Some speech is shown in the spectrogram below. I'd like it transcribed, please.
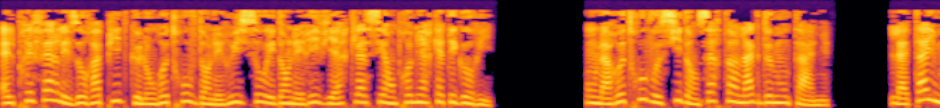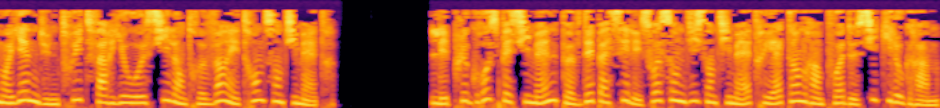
elle préfère les eaux rapides que l'on retrouve dans les ruisseaux et dans les rivières classées en première catégorie. On la retrouve aussi dans certains lacs de montagne. La taille moyenne d'une truite fario oscille entre 20 et 30 cm. Les plus gros spécimens peuvent dépasser les 70 cm et atteindre un poids de 6 kg.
